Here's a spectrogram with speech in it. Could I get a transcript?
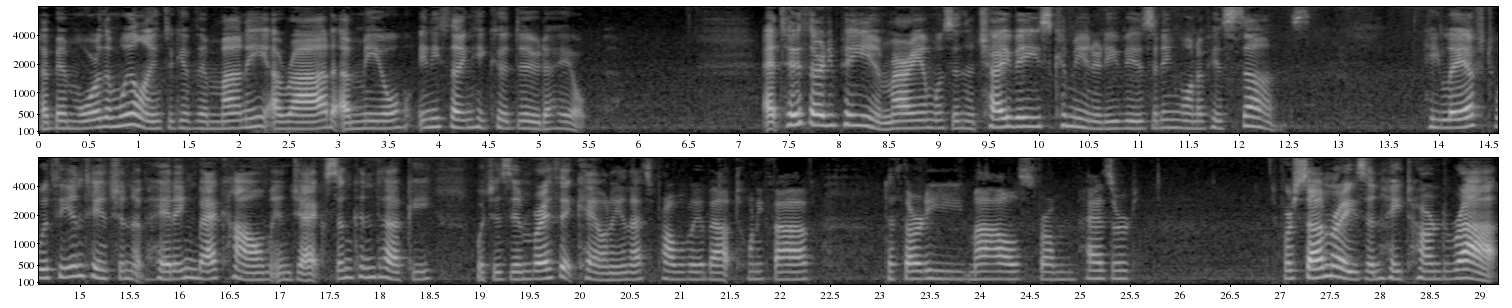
have been more than willing to give them money, a ride, a meal, anything he could do to help. At 2:30 p.m., Marion was in the Chavies community visiting one of his sons. He left with the intention of heading back home in Jackson, Kentucky, which is in Breathitt County, and that's probably about 25 to 30 miles from Hazard. For some reason, he turned right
